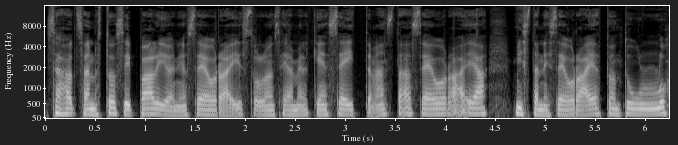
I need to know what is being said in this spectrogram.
Sä oot saanut tosi paljon jo seuraajia, sulla on siellä melkein 700 seuraajaa. Mistä ne seuraajat on tullut?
